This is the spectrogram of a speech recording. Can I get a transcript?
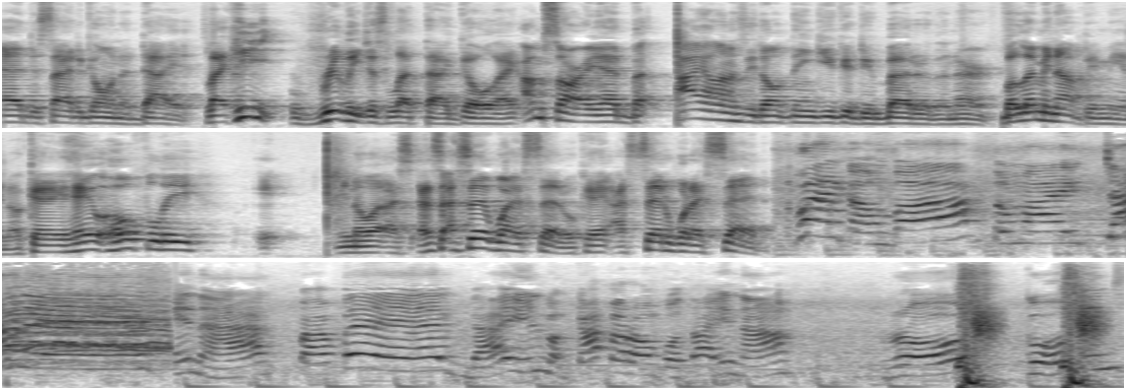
Ed decided to go on a diet. Like he really just let that go. Like I'm sorry Ed, but I honestly don't think you could do better than her. But let me not be mean, okay? Hey, hopefully, you know what? I, I said what I said, okay? I said what I said. Welcome back to my channel! Papel! Dahil magkakaroon po tayo ng Segment!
